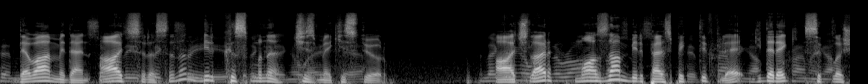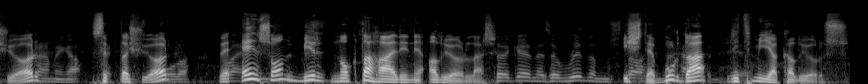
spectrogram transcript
devam eden ağaç sırasının bir kısmını çizmek istiyorum. Ağaçlar muazzam bir perspektifle giderek sıklaşıyor, sıklaşıyor ve en son bir nokta halini alıyorlar. İşte burada ritmi yakalıyoruz.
